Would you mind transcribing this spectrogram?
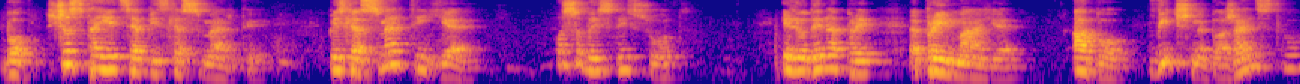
Бо що стається після смерті? Після смерті є особистий суд, і людина при, приймає або вічне блаженство,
